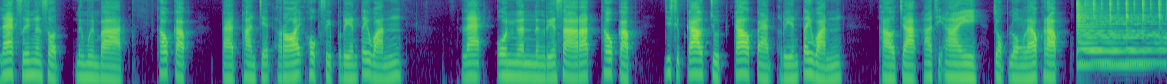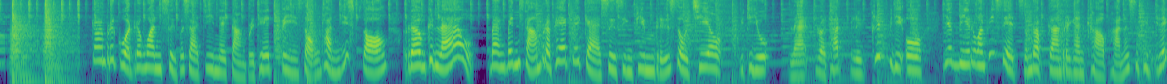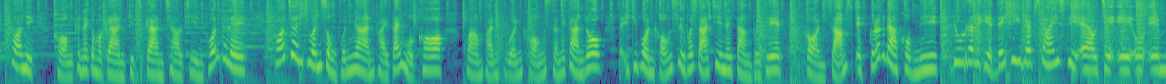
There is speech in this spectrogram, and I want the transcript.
แลกซื้อเงินสด 10,000 บาท เท่ากับ 8,760 เหรียญไต้หวัน และโอนเงิน 1 เหรียญสหรัฐ เท่ากับ 29.98 เหรียญไต้หวัน ข่าวจาก RTI จบลงแล้วครับ การประกวดรางวัลสื่อภาษาจีนในต่างประเทศปี 2022 เริ่มขึ้นแล้ว แบ่งเป็น 3 ประเภทได้แก่สื่อสิ่งพิมพ์หรือโซเชียล วิทยุ และโทรทัศน์หรือคลิปวิดีโอ ยังมีรางวัลพิเศษสำหรับการรายงานข่าวผ่านหนังสือพิมพ์อิเล็กทรอนิกส์ของคณะกรรมการกิจการชาวจีนพ้นทะเล ขอเชิญชวนส่งผลงานภายใต้หัวข้อ ความผันผวนของสถานการณ์โลก และอิทธิพลของสื่อภาษาจีนในต่างประเทศ ก่อน 31 กรกฎาคมนี้ ดูรายละเอียดได้ที่เว็บไซต์ cljaom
